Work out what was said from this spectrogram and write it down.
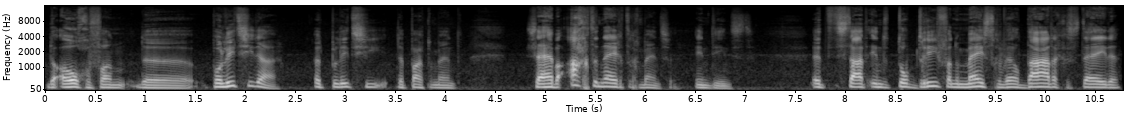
de ogen van de politie daar. Het politiedepartement. Zij hebben 98 mensen in dienst. Het staat in de top 3 van de meest gewelddadige steden.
